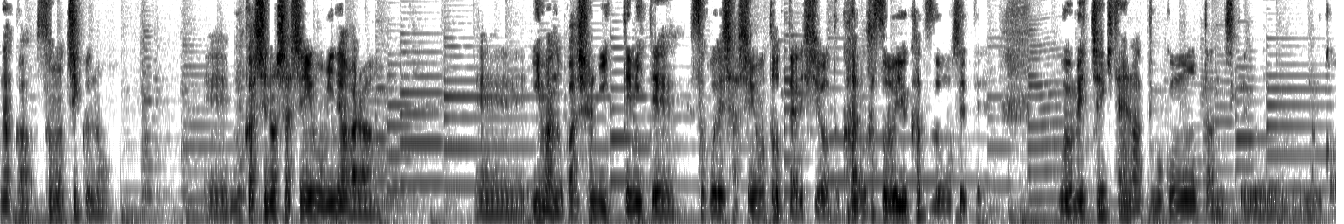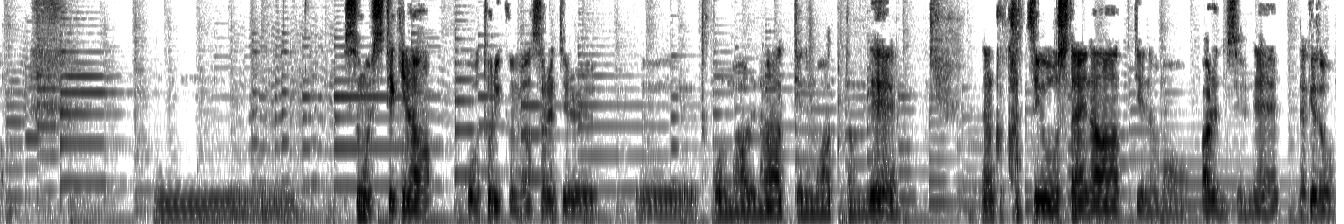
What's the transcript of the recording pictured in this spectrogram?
なんかその地区の、えー、昔の写真を見ながら、えー、今の場所に行ってみて、そこで写真を撮ったりしようとか、なんかそういう活動もしてて、うわ、めっちゃ行きたいなって僕も思ったんですけど、なんか、うん、すごい素敵な、こう、取り組みをされてる、ところもあるなっていうのもあったんで、なんか活用したいなっていうのもあるんですよね。だけど、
